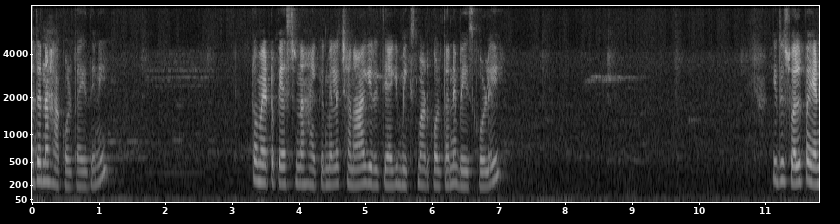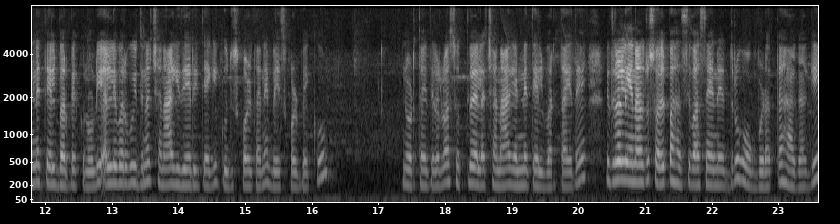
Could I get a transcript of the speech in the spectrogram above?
ಅದನ್ನು ಹಾಕ್ಕೊಳ್ತಾ ಇದ್ದೀನಿ. ಟೊಮೆಟೊ ಪೇಸ್ಟನ್ನು ಹಾಕಿದ ಮೇಲೆ ಚೆನ್ನಾಗಿ ರೀತಿಯಾಗಿ ಮಿಕ್ಸ್ ಮಾಡ್ಕೊಳ್ತಾನೆ ಬೇಯಿಸ್ಕೊಳ್ಳಿ. ಇದು ಸ್ವಲ್ಪ ಎಣ್ಣೆ ತೇಲಿ ಬರಬೇಕು ನೋಡಿ, ಅಲ್ಲಿವರೆಗೂ ಇದನ್ನು ಚೆನ್ನಾಗಿ ಇದೇ ರೀತಿಯಾಗಿ ಕುದಿಸ್ಕೊಳ್ತಾನೆ ಬೇಯಿಸ್ಕೊಳ್ಬೇಕು. ನೋಡ್ತಾ ಇದ್ದೀರಲ್ವ? ಸುತ್ತಲೂ ಎಲ್ಲ ಚೆನ್ನಾಗಿ ಎಣ್ಣೆ ತೇಲ್ ಬರ್ತಾ ಇದೆ. ಇದರಲ್ಲಿ ಏನಾದರೂ ಸ್ವಲ್ಪ ಹಸಿ ವಾಸನೆ ಏನಿದ್ರೂ ಹೋಗ್ಬಿಡುತ್ತೆ, ಹಾಗಾಗಿ.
